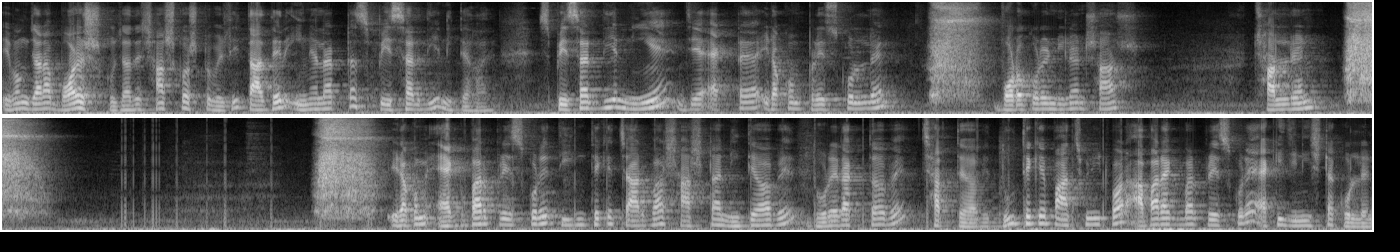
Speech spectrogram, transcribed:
এবং যারা বয়স্ক, যাদের শ্বাসকষ্ট বেশি, তাদের ইনহেলারটা স্পেসার দিয়ে নিতে হয়। স্পেসার দিয়ে নিয়ে যে একটা এরকম প্রেস করলেন, বড় করে নিলেন শ্বাস ছাড়লেন। এরকম একবার প্রেস করে তিন থেকে চারবার শ্বাসটা নিতে হবে, ধরে রাখতে হবে, ছাড়তে হবে। দু থেকে পাঁচ মিনিট পর আবার একবার প্রেস করে একই জিনিসটা করলেন।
